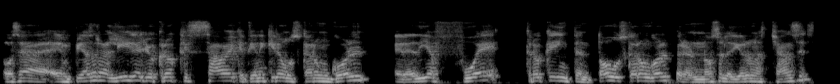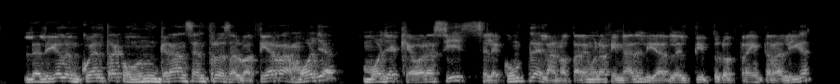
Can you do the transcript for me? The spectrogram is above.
O sea, empieza la liga, yo creo que sabe que tiene que ir a buscar un gol. Heredia fue, creo que intentó buscar un gol, pero no se le dieron las chances. La liga lo encuentra con un gran centro de Salvatierra, Moya, Moya que ahora sí se le cumple el anotar en una final y darle el título 30 a la liga.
